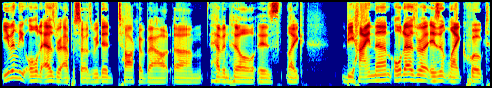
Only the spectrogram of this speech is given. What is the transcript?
even the old Ezra episodes. We did talk about um, Heaven Hill is like behind them. Old Ezra isn't like quote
